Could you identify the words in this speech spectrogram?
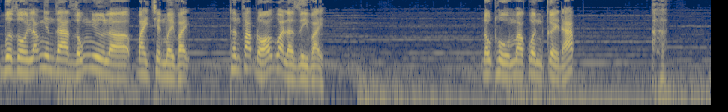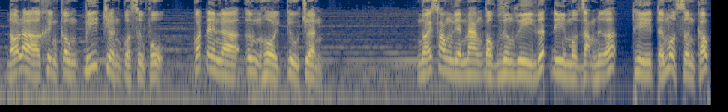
vừa rồi lão nhân ra giống như là bay trên mây vậy. Thân pháp đó gọi là gì vậy? Độc thủ ma quân cười đáp. Đó là khinh công bí truyền của sư phụ có tên là ưng hồi cửu truyền. Nói xong liền mang bộc Dương Duy lướt đi một dặm nữa, thì tới một sơn cốc.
